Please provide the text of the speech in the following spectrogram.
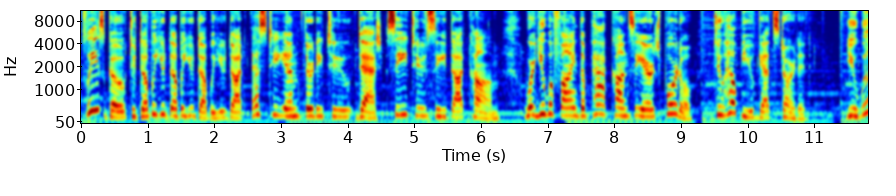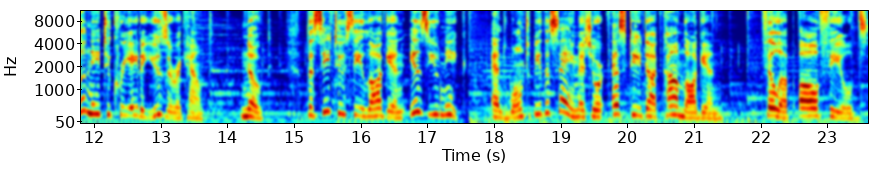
please go to www.stm32-c2c.com where you will find the Pack Concierge portal to help you get started. You will need to create a user account. Note, the C2C login is unique and won't be the same as your ST.com login. Fill up all fields.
